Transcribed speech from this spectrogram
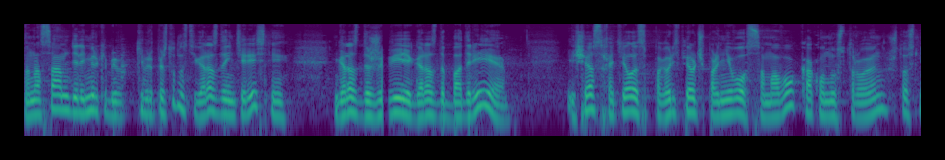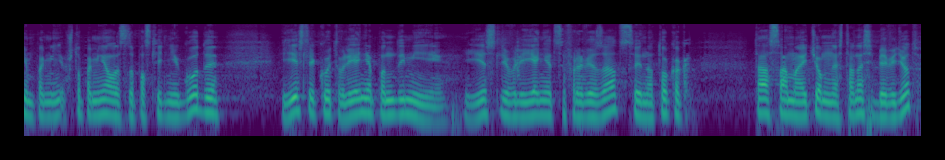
Но на самом деле мир киберпреступности гораздо интереснее, гораздо живее, гораздо бодрее. И сейчас хотелось поговорить в первую очередь про него самого, как он устроен, что с ним поменя... что поменялось за последние годы, есть ли какое-то влияние пандемии, есть ли влияние цифровизации на то, как та самая темная сторона себя ведет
